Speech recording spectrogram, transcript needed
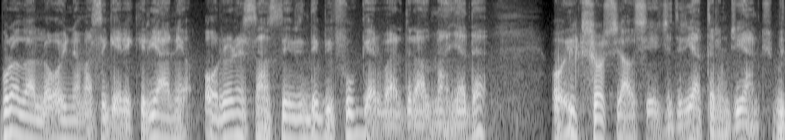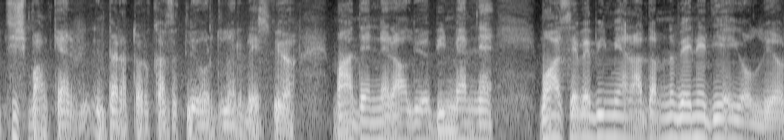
buralarla oynaması gerekir. Yani o Rönesans devrinde bir Fugger vardır Almanya'da. O ilk sosyal şeycidir, yatırımcı yani müthiş banker, imparatoru kazıklıyor, orduları besliyor, madenleri alıyor bilmem ne. Muhasebe bilmeyen adamını Venedik'e yolluyor.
